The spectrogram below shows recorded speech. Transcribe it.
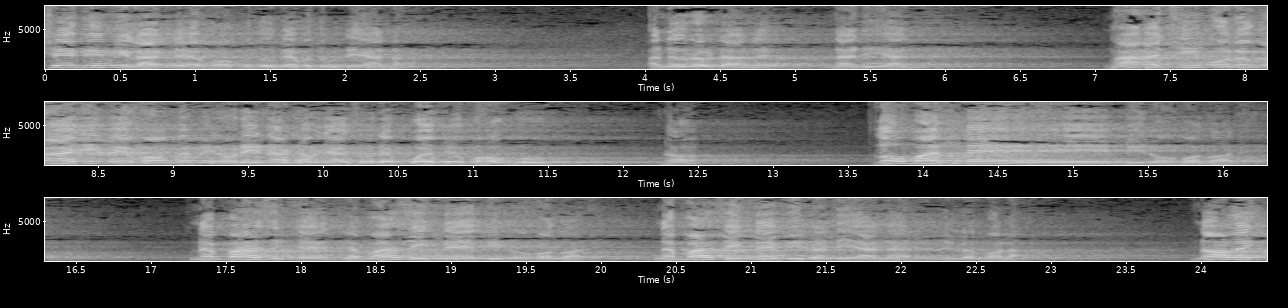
ရှင်ကိပိလတက်ဟောဘသူနဲ့ဘသူတရားနာအနုရုဒ္ဓနဲ့နန္ဒီရနဲ့ငါအကြည့်မို့လို့ငါကြီးပဲဟောမယ်မင်းတို့တွေနားထောင်ကြဆိုတဲ့ပွဲမျိုးမဟုတ်ဘူးနော်သုံးပါးလှည့်ပြီးတော့ဟောသွားတယ်နှစ်ပါးစီအဲဓမ္မစီလှည့်ပြီးတော့ဟောသွားတယ်နှစ်ပါးစီလှည့်ပြီးတော့တရားနာတယ်ဒီလိုမဟုတ်လား knowledge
